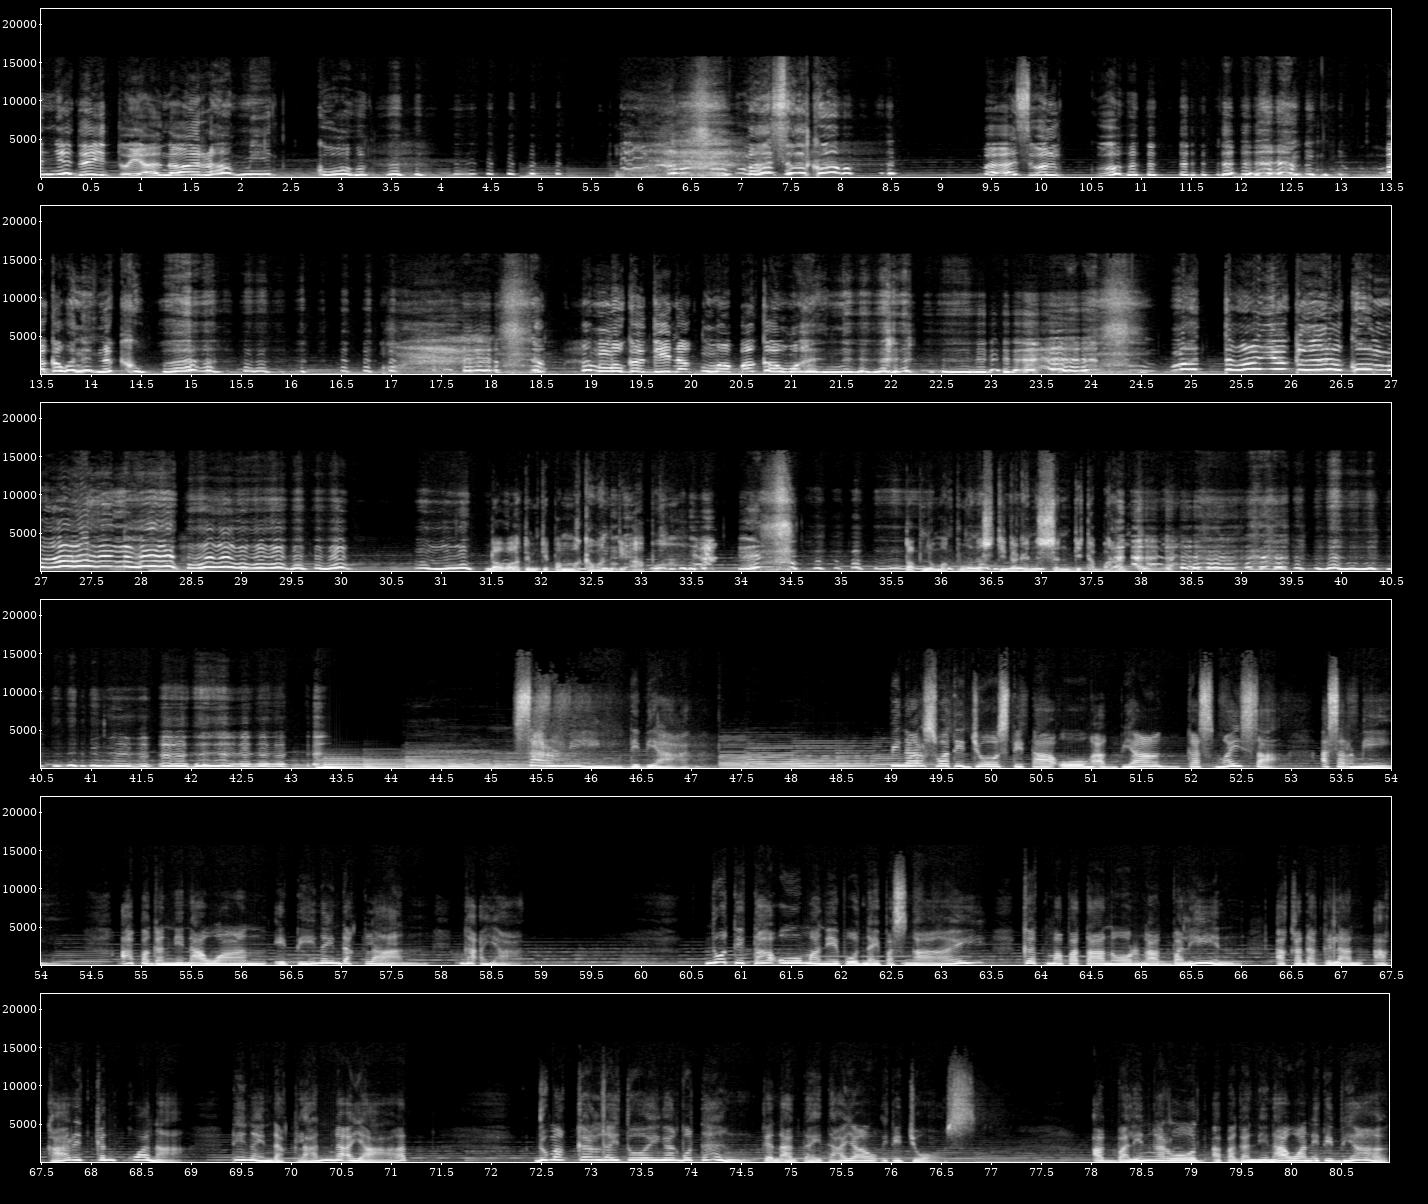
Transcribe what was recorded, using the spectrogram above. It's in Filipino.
Anya na ito yan naramit ko. Masol ko. Basol ko. Bakawanan ako. Muga din ak mapakawan. Matayag lakuman. Dawatim ti pamakawan ti apo. Tapno mapunas ti dagan sandi ta barangko. Sarming tibiyag. Pinarswa ti Diyos ti tao nga agbyag kas maysa asarming. Apagan ninawan iti naindaklan nga ayat. No ti tao manipod na ipasngay, kat mapatanor nga agbalin, akadakilan akarit kan kuana, tinaindaklan nga ayat, Dumakkel daytoy nga agbuteng ken agdaydayaw iti Dios. Agbalin nga rod apagan ninawan iti biyag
